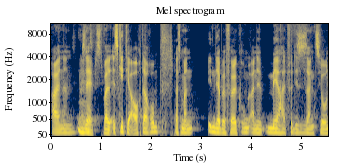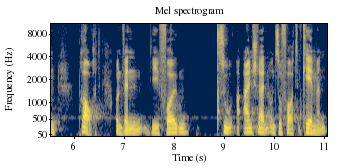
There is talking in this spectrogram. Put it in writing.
einen mhm. selbst. Weil es geht ja auch darum, dass man in der Bevölkerung eine Mehrheit für diese Sanktionen braucht. Und wenn die Folgen zu einschneiden und sofort kämen,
